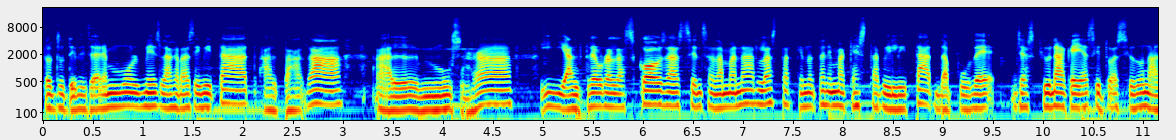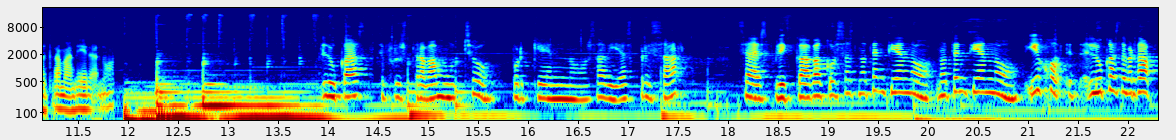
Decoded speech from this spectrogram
doncs utilitzarem molt més l'agressivitat, el pagar, el mossegar i el treure les coses sense demanar-les perquè no tenim aquesta habilitat de poder gestionar aquella situació d'una altra manera. ¿no? Lucas se frustraba mucho porque no sabía expresar. O sea, explicaba cosas, no te entiendo, no te entiendo. Hijo, Lucas, de verdad,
